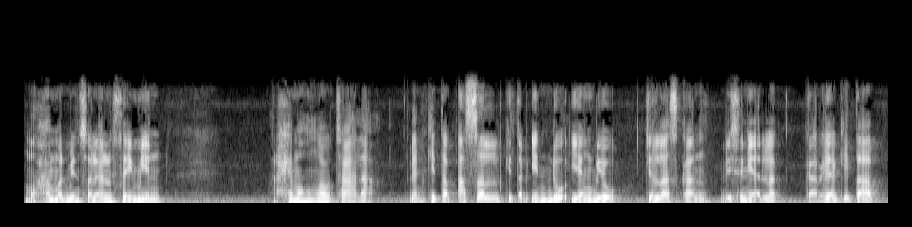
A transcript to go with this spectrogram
Muhammad bin Salih Al-Utsaimin rahimahullah taala dan kitab asal kitab induk yang dia jelaskan di sini adalah karya kitab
